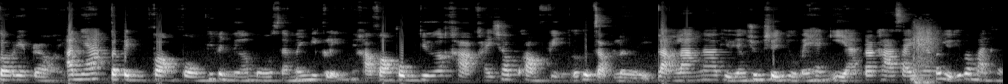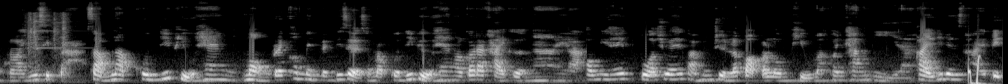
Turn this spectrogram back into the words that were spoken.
ก็เรียบร้อย อันนี้จะเป็นฟองโฟมที่เป็นเนื้อมูสนะไม่มีกลิ่นค่ะฟองโฟมเยอะค่ะ ใครชอบความฟินก็คือจับเลย หลังล้างหน้าผิวยังชุ่มชื้นอยู่ไม่แห้งเอียด ราคาไซส์เนี้ยก็อยู่ที่ประมาณ 620 บาทสำหรับคนที่ผิวแห้งหม่อง recommend เป็นพิเศษสำหรับคนที่ผิวแห้งแล้วก็ระคายเคืองง่ายค่ะเขามีให้ตัวช่วยให้ความชุ่มชื้นและปลอบประโลมผิวมาค่อนข้างดีนะใครที่เป็นสายติด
